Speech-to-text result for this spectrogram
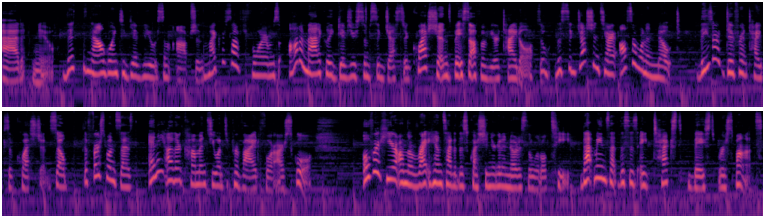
add new. This is now going to give you some options. Microsoft Forms automatically gives you some suggested questions based off of your title. So the suggestions here, I also want to note, these are different types of questions. So the first one says, any other comments you want to provide for our school? Over here on the right hand side of this question, you're going to notice the little T. That means that this is a text based response.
